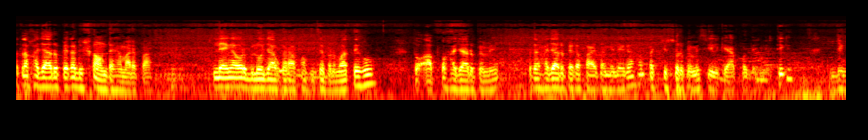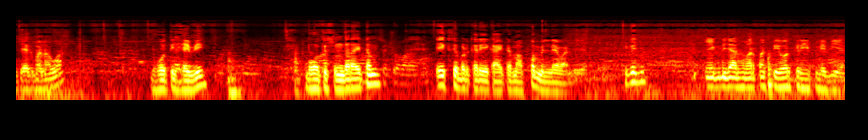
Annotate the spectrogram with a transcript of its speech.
मतलब हज़ार रुपये का डिस्काउंट है हमारे पास। लहंगा और ब्लाउज अगर आप हमसे बनवाते हो तो आपको हज़ार रुपये में मतलब हज़ार रुपये का फ़ायदा मिलेगा। हम पच्चीस सौ रुपये में सील के आपको देंगे, ठीक है? जिग जैग बना हुआ। बहुत ही हैवी बहुत ही सुंदर आइटम एक से बढ़कर एक आइटम आपको मिलने वाली है, ठीक है जी? एक डिज़ाइन हमारे पास प्योर क्रीप में भी है।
